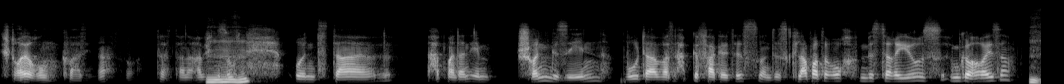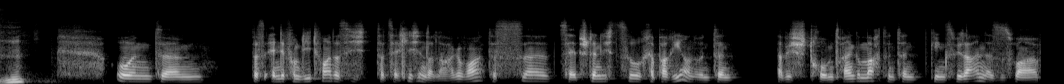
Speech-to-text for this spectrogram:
Steuerung quasi, ne? So, das, danach habe ich mhm. gesucht. Und da hat man dann eben schon gesehen, wo da was abgefackelt ist. Und es klapperte auch mysteriös im Gehäuse. Mhm. Und ähm, das Ende vom Lied war, dass ich tatsächlich in der Lage war, das äh, selbstständig zu reparieren. Und dann habe ich Strom dran gemacht und dann ging es wieder an. Also es war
